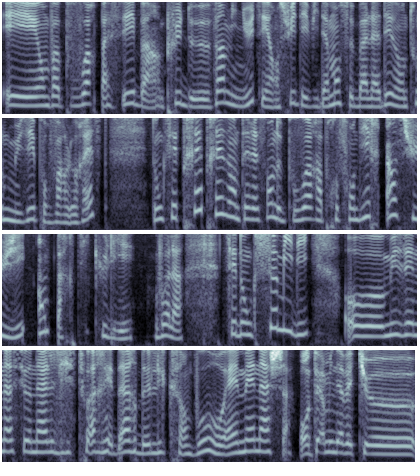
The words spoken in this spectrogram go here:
et on va pouvoir passer ben, plus de 20 minutes et ensuite évidemment se balader dans tout le musée pour voir le reste. Donc c'est très très intéressant de pouvoir approfondir un sujet en particulier. Voilà, c'est donc ce midi au Musée national d'histoire et d'art de Luxembourg au MNHA. On termine avec. euh,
